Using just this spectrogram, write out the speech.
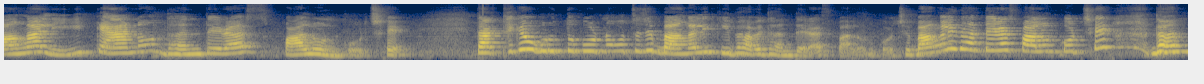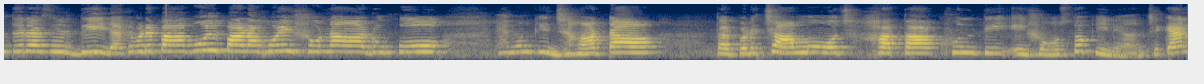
বাঙালি কেন ধনতেরাস পালন করছে? তার থেকেও গুরুত্বপূর্ণ হচ্ছে যে বাঙালি কীভাবে ধনতেরাস পালন করছে। বাঙালি ধনতেরাস পালন করছে ধনতেরাসের দিন। একেবারে পাগল পাড়া হয়ে সোনা রূপো এমনকি ঝাঁটা তারপরে চামচ, হাতা, খুন্তি এই সমস্ত কিনে আনছে। কেন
